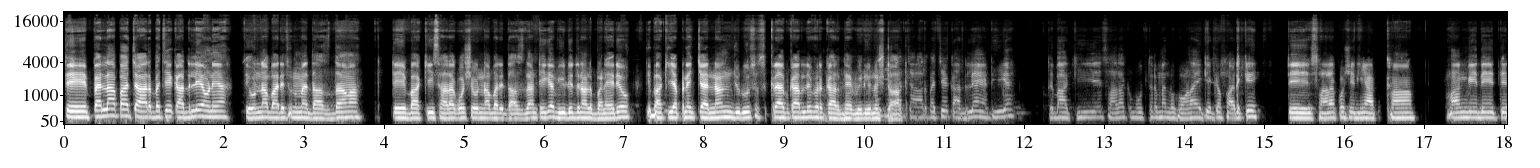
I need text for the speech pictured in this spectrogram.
ਤੇ ਪਹਿਲਾਂ ਆਪਾਂ ਚਾਰ ਬੱਚੇ ਕੱਢ ਲਿਆਉਣੇ ਆ, ਤੇ ਉਹਨਾਂ ਬਾਰੇ ਤੁਹਾਨੂੰ ਮੈਂ ਦੱਸਦਾ ਵਾਂ। ਤੇ ਬਾਕੀ ਸਾਰਾ ਕੁਝ ਉਹਨਾਂ ਬਾਰੇ ਦੱਸਦਾ ਠੀਕ ਹੈ? ਵੀਡੀਓ ਦੇ ਨਾਲ ਬਣੇ ਰਹੋ ਤੇ ਬਾਕੀ ਆਪਣੇ ਚੈਨਲ ਨੂੰ ਜਰੂਰ ਸਬਸਕ੍ਰਾਈਬ ਕਰ ਲਿਓ ਫਿਰ ਕਰਦੇ ਆ ਵੀਡੀਓ ਨੂੰ ਸਟਾਰਟ ਚਾਰ ਬੱਚੇ ਕੱਢ ਲਏ ਆ ਠੀਕ ਹੈ? ਤੇ ਬਾਕੀ ਇਹ ਸਾਰਾ ਕਬੂਤਰ ਮੈਂ ਦਿਖਾਉਣਾ ਇੱਕ ਇੱਕ ਫੜ ਕੇ ਤੇ ਸਾਰਾ ਕੁਝ ਇਹਦੀਆਂ ਅੱਖਾਂ ਫਾਂਗੇ ਦੇ ਤੇ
